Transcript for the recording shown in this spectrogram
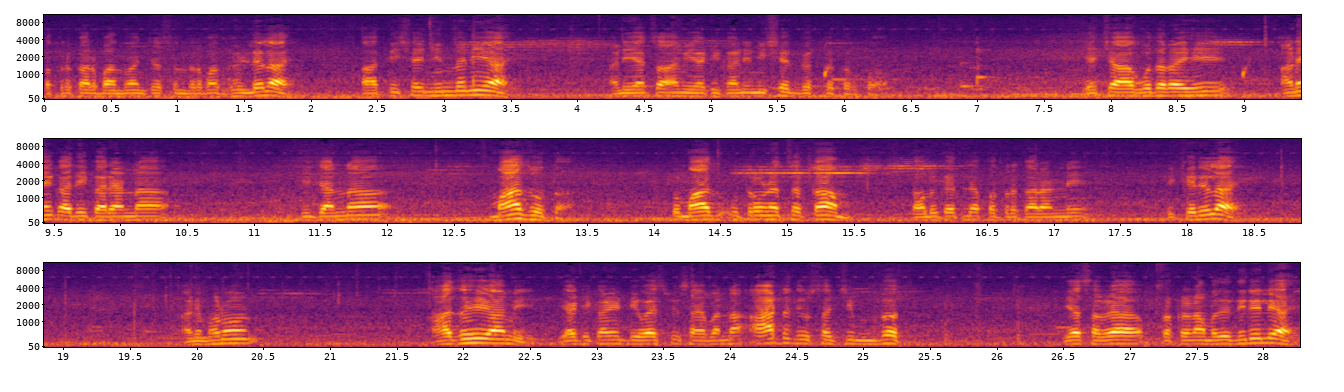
पत्रकार बांधवांच्या संदर्भात घडलेला आहे अतिशय निंदनीय आहे. आणि याचा आम्ही या ठिकाणी निषेध व्यक्त करतो आहोत. याच्या अगोदरही अनेक अधिकाऱ्यांना की ज्यांना माज होता तो माज उतरवण्याचं काम तालुक्यातल्या पत्रकारांनी हे केलेलं आहे. आणि म्हणून आजही आम्ही या ठिकाणी डी वाय एस पी साहेबांना आठ दिवसाची मुदत या सगळ्या प्रकरणामध्ये दिलेली आहे.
